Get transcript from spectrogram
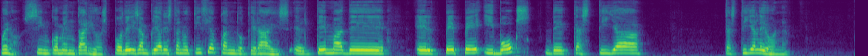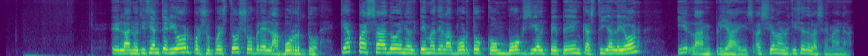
Bueno, sin comentarios. Podéis ampliar esta noticia cuando queráis. El tema de el PP y Vox de Castilla Castilla León. La noticia anterior, por supuesto, sobre el aborto. ¿Qué ha pasado en el tema del aborto con Vox y el PP en Castilla León? Y la ampliáis. Ha sido la noticia de la semana.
